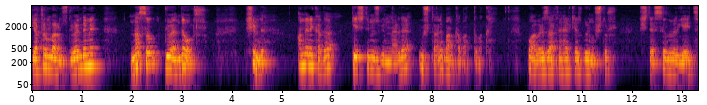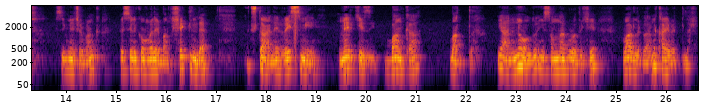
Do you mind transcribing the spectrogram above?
Yatırımlarımız güvende mi? Nasıl güvende olur? Şimdi Amerika'da geçtiğimiz günlerde 3 tane banka battı bakın. Bu haberi zaten herkes duymuştur. İşte Silvergate, Signature Bank ve Silicon Valley Bank şeklinde 3 tane resmi merkezi banka battı. Yani ne oldu? İnsanlar buradaki varlıklarını kaybettiler.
